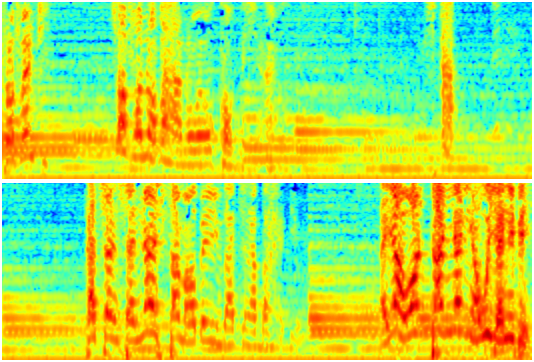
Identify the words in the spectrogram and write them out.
prophecy? So for no about no call ah, me. Catch and say, Next time I'll be inviting about him. ɛyɛ a wɔnta nyɛ nea woyɛ ne bi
